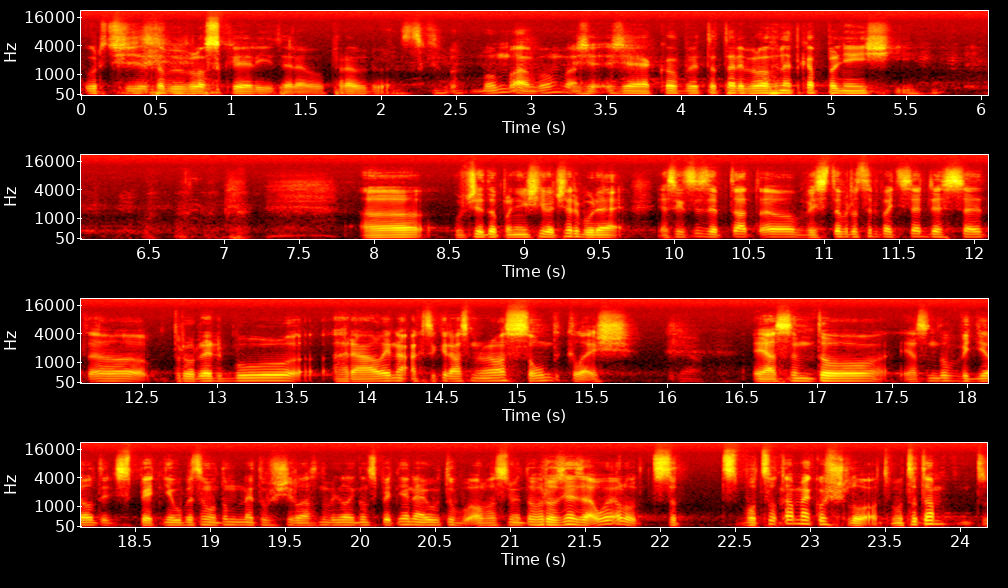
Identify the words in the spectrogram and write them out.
určitě to by bylo skvělé, teda opravdu. Bomba, bomba. Že, že jako by to tady bylo hnedka plnější. Uh, určitě to plnější večer bude. Já se chci zeptat, uh, vy jste v roce 2010 uh, pro Red Bull hráli na akci, která se jmenovala Sound Clash. Já jsem, to, já jsem to viděl teď zpětně, vůbec jsem o tom netušil, já jsem to viděl jako zpětně na YouTube a vlastně mě to hrozně zaujalo. Co, o co tam jako šlo? O co tam, to,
